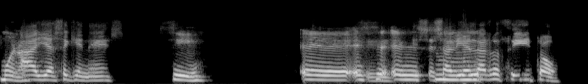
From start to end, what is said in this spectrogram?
Bueno, Ah, ya sé quién es. sí. Eh, es, Sí, es ese salía el arrocito.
